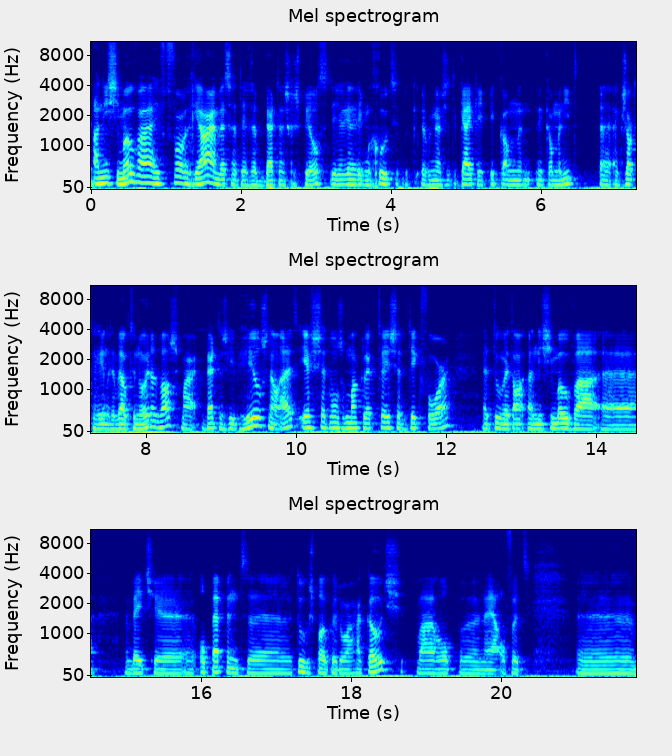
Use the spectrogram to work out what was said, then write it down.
Anisimova heeft vorig jaar een wedstrijd tegen Bertens gespeeld. Die herinner ik me goed. Heb ik, heb naar zitten kijken. Ik, kan, me, ik kan me niet eh, exact herinneren welk toernooi dat was. Maar Bertens liep heel snel uit. Eerste set won ze makkelijk, tweede set dik voor. En toen werd An- Anisimova eh, een beetje oppeppend toegesproken door haar coach. Waarop, nou ja, of het... ehm,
